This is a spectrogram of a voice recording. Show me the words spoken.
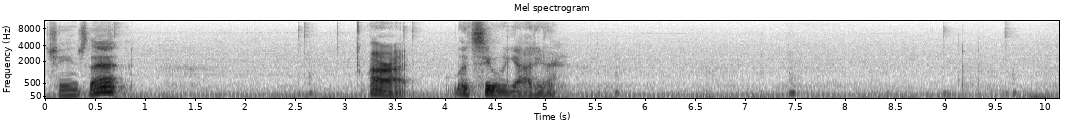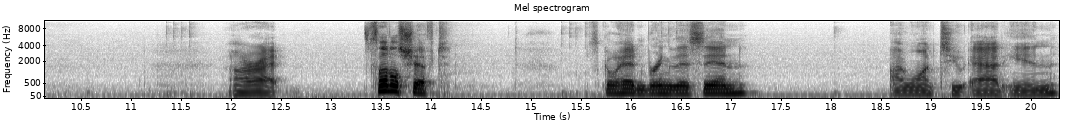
change that. All right, let's see what we got here. All right, subtle shift. Let's go ahead and bring this in. I want to add in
